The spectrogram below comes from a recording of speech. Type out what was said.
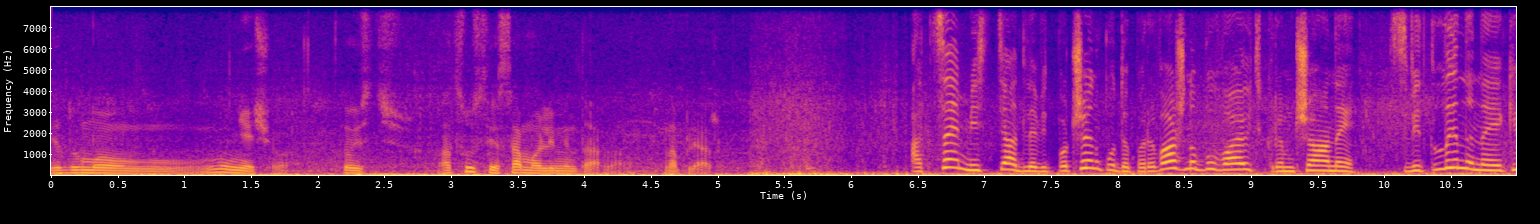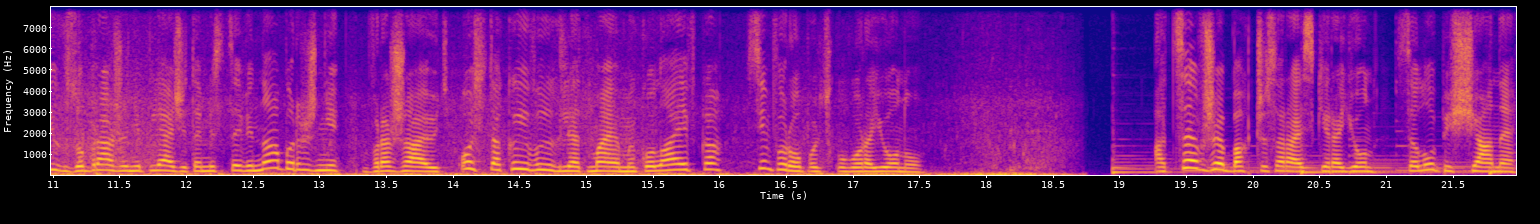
я думаю, ну нечего. То есть отсутствие самого элементарного на пляже. А це місця для відпочинку, де переважно бувають кримчани. Світлини, на яких зображені пляжі та місцеві набережні, вражають. Ось такий вигляд має Миколаївка Сімферопольського району. А це вже Бахчисарайський район, село Піщане.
